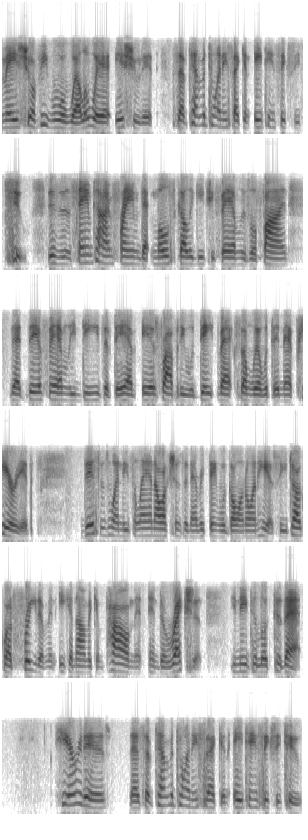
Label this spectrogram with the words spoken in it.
made sure people were well aware, issued it September 22nd, 1862. This is the same time frame that most Gullah Geechee families will find that their family deeds, if they have heirs property, will date back somewhere within that period. This is when these land auctions and everything were going on here. So you talk about freedom and economic empowerment and direction. You need to look to that. Here it is that September 22nd, 1862,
